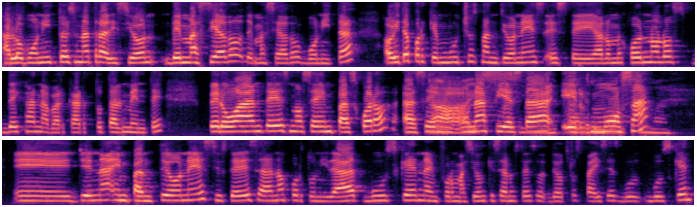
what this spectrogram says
a lo bonito, es una tradición demasiado, demasiado bonita. Ahorita porque muchos panteones, este, a lo mejor no los dejan abarcar totalmente, pero antes, no sé, en Páscuaro hacen una fiesta hermosa. Eh, llena en panteones, si ustedes se dan la oportunidad, busquen la información que sean ustedes de otros países, busquen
